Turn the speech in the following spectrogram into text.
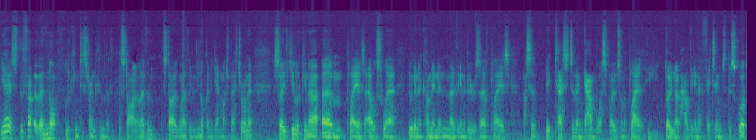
Yeah, it's the fact that they're not looking to strengthen the, the starting eleven. The starting eleven, you're not going to get much better on it. So if you're looking at um, players elsewhere who are going to come in and know they're going to be reserve players, that's a big test to then gamble, I suppose, on a player who you don't know how they're going to fit into the squad.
